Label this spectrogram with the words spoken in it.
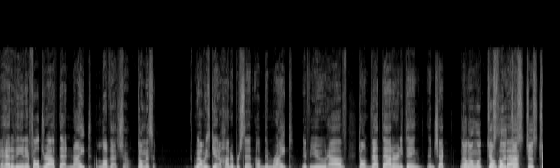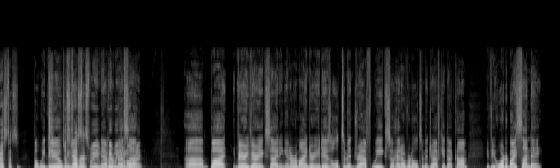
ahead of the NFL draft that night. I love that show. Don't miss it. We always get 100% of them right. If you have, don't vet that or anything and check. No, don't, look. Just don't go let- back. just just trust us. but we do. Just we trust never, us. we, We, never we mess up. right. Uh, but very, very exciting. And a reminder, it is Ultimate Draft Week, so head over to ultimatedraftkit.com. If you order by Sunday,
